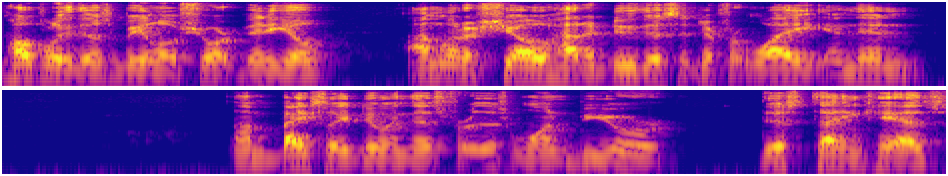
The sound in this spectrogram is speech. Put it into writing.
hopefully this will be a little short video. I'm gonna show how to do this a different way, and then I'm basically doing this for this one viewer. This thing has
